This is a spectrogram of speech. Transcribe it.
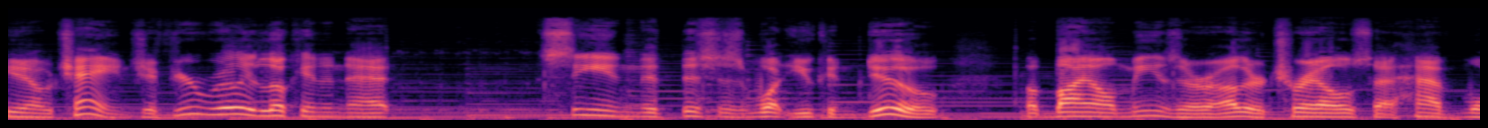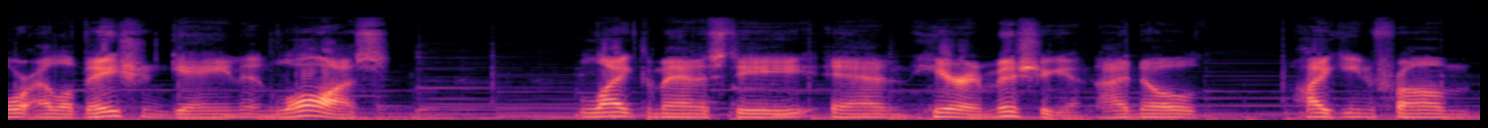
you know, change. If you're really looking at seeing that this is what you can do, but by all means, there are other trails that have more elevation gain and loss, like the Manistee and here in Michigan. I know hiking from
